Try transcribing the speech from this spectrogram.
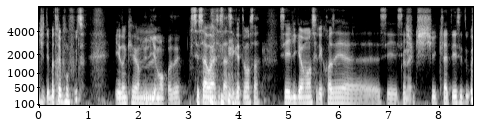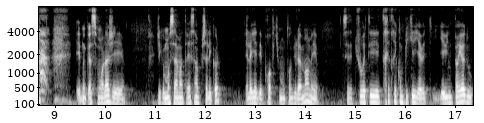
j'étais pas très bon au foot. Et donc, euh, Le ligament croisé c'est ça, ouais, c'est ça, c'est exactement ça. C'est les ligaments, c'est les croisés, euh, c'est, c'est, je, suis- je suis éclaté, c'est tout. Et donc à ce moment-là, j'ai, j'ai commencé à m'intéresser un peu plus à l'école. Et là, il y a des profs qui m'ont tendu la main, mais c'était toujours été très très compliqué. Il y, avait, il y a eu une période où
